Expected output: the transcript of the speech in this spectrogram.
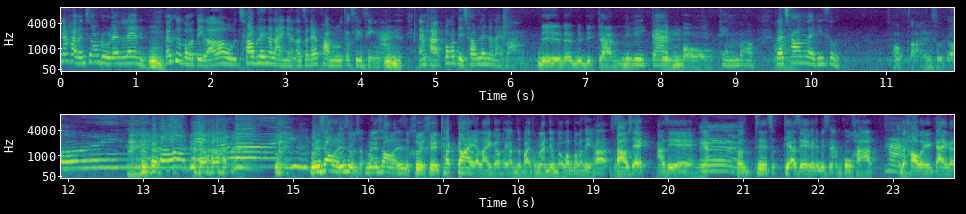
นี้นะคะเป็นช่วงรู้เล่นอืมๆก็คือปกติแล้วเราชอบเล่นอะไรเนี่ยเราจะได้ความรู้จากสิ่งสิ่งๆนั้นนะคะ ปกติชอบเล่นอะไรบ้าง มีเล่นบีบีกัน BB กันบอลเพนบอลแล้วชอบอะไรที่สุด ชอบจ๋าที่สุด โอ้ยโตเก่งมากเลย ไม่ได้ชอบอะไรที่สุดไม่ได้ชอบอะไรที่สุดคือคือถ้าใกล้อะไรก็พยายามจะไปตรงนั้นอย่างแบบว่าปกติถ้าซาวเช็ค RCA อย่างเงี้ยอืมแล้วที่ที่ RCA ก็จะมีสนามโกคาร์ทค่ะ จะเข้าไปใกล้ๆก็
